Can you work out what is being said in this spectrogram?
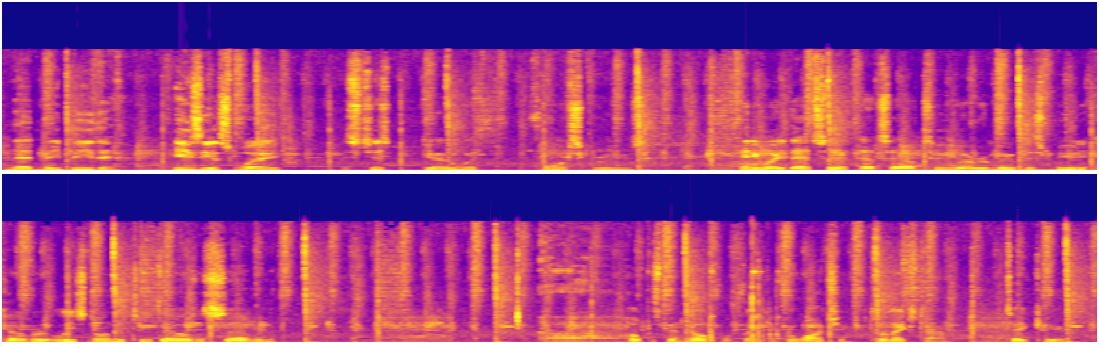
And that may be the easiest way. Let's just go with four screws. Anyway, that's it. That's how to uh, remove this beauty cover, at least on the 2007. Uh, hope it's been helpful. Thank you for watching. Until next time, take care.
